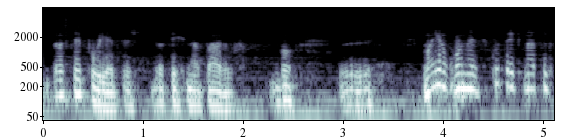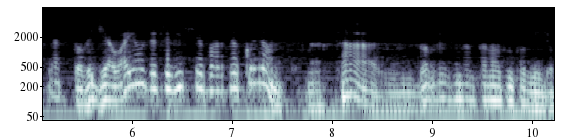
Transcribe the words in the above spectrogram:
dosypuję coś do tych naparów, bo y, mają one skutek natychmiastowy, działają rzeczywiście bardzo kojąco. Ach, tak, dobrze, że nam pan o tym powiedział.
